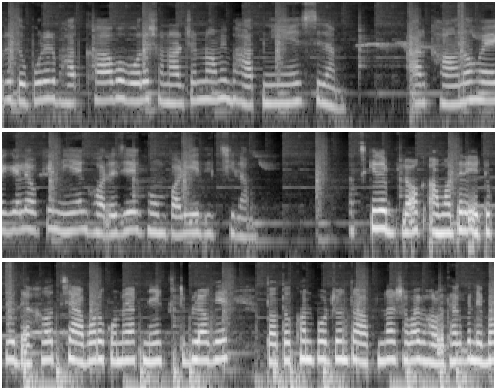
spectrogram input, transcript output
এরপরে দুপুরের ভাত খাওয়াবো বলে শোনার জন্য আমি ভাত নিয়ে এসেছিলাম। আর খাওয়ানো হয়ে গেলে ওকে নিয়ে ঘরে যেয়ে ঘুম পাড়িয়ে দিচ্ছিলাম। আজকের ব্লগ আমাদের এটুকু দেখা হচ্ছে। আবারও কোনো এক নেক্সট ব্লগে। ততক্ষণ পর্যন্ত আপনারা সবাই ভালো থাকবেন এবং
